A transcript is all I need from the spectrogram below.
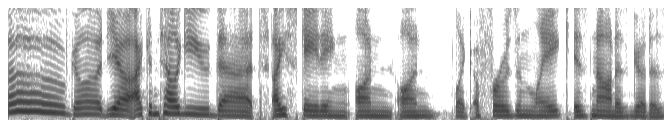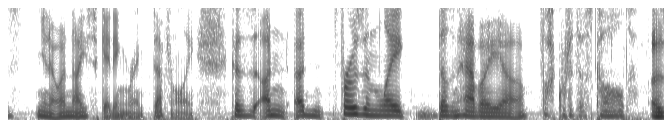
Oh god, yeah. I can tell you that ice skating on on like a frozen lake is not as good as you know an ice skating rink, definitely, because a, a frozen lake doesn't have a uh, fuck. What are those called? A,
